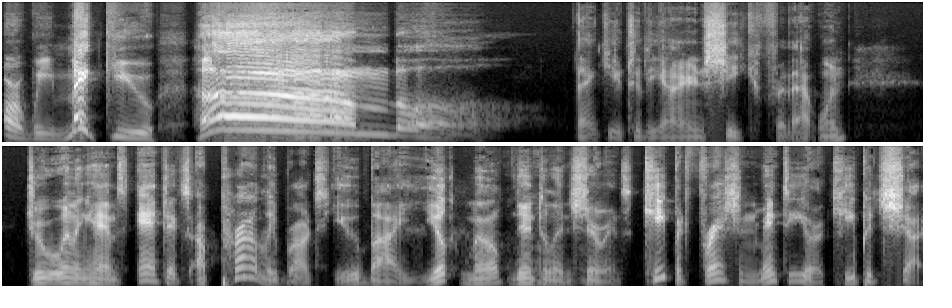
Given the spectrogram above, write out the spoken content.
or we make you humble. Thank you to the Iron Sheik for that one. Drew Willingham's antics are proudly brought to you by Yook Mouth Dental Insurance. Keep it fresh and minty or keep it shut.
